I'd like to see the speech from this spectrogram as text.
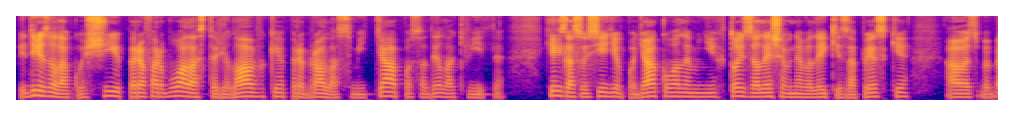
Підрізала кущі, перефарбувала старі лавки, прибрала сміття, посадила квіти. Кілька сусідів подякували мені, хтось залишив невеликі записки, а ОСББ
